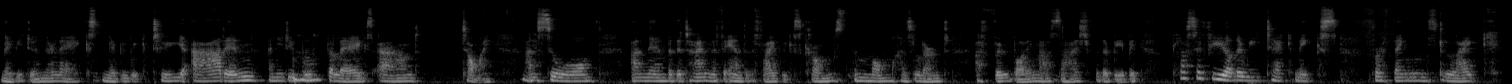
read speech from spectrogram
maybe doing their legs. Maybe week two you add in and you do Mm-hmm. both the legs and tummy and so on. And then by the time the end of the five weeks comes, the mum has learnt a full body massage for their baby, plus a few other wee techniques for things like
